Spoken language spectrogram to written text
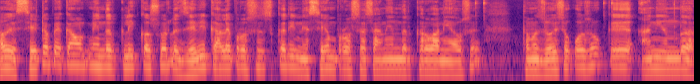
હવે સેટઅપ એકાઉન્ટની અંદર ક્લિક કરશો એટલે જેવી કાલે પ્રોસેસ કરીને સેમ પ્રોસેસ આની અંદર કરવાની આવશે. તમે જોઈ શકો છો કે આની અંદર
